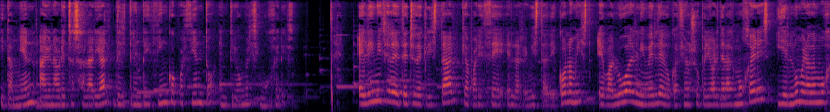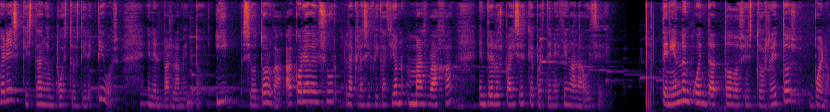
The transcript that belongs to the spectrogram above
y también hay una brecha salarial del 35% entre hombres y mujeres. El índice de techo de cristal, que aparece en la revista The Economist, evalúa el nivel de educación superior de las mujeres y el número de mujeres que están en puestos directivos en el Parlamento y se otorga a Corea del Sur la clasificación más baja entre los países que pertenecen a la OECD. Teniendo en cuenta todos estos retos, bueno,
